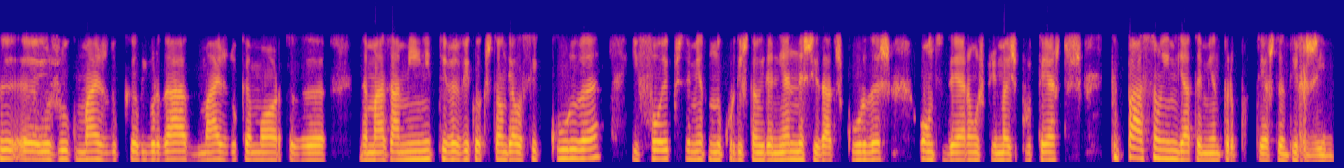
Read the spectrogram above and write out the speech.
eh, eu julgo mais do que a liberdade, mais do que a morte de, da Masa Amini, teve a ver com a questão dela ser curda e foi precisamente no Kurdistão iraniano, nas cidades curdas, onde se deram os primeiros protestos que passam imediatamente para protestos anti-regime.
